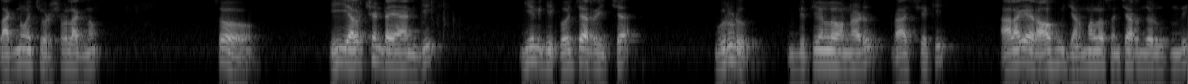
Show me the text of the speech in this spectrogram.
లగ్నం వచ్చి వృషభ లగ్నం సో ఈ ఎలక్షన్ టయానికి ఈయనకి గోచార రీత్యా గురుడు ద్వితీయంలో ఉన్నాడు రాశికి అలాగే రాహు జన్మంలో సంచారం జరుగుతుంది.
